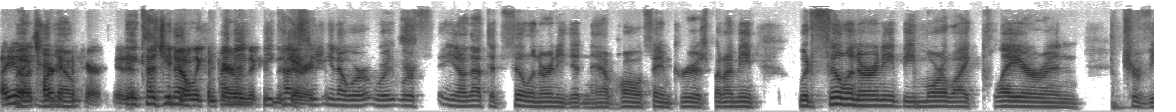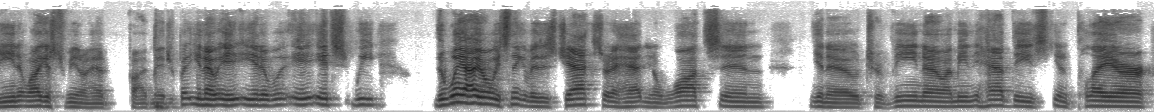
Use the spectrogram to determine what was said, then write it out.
Uh, you know, but, it's hard you know, to compare it because you, you know only compare I mean, the, because the you know we're, we're we're you know not that Phil and Ernie didn't have Hall of Fame careers, but I mean, would Phil and Ernie be more like Player and Trevino? Well, I guess Trevino had five majors, but you know, it, you know, it, it's we. The way I always think of it is Jack sort of had you know Watson, you know Trevino. I mean, he had these you know Player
